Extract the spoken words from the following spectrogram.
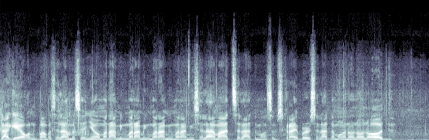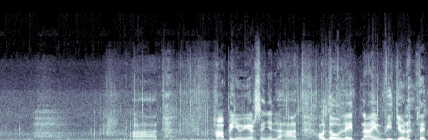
lagi ako nagpapasalamat sa inyo. Maraming maraming maraming maraming salamat sa lahat ng mga subscribers, sa lahat ng mga nanonood. At Happy New Year sa inyo lahat. Although late na yung video natin,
